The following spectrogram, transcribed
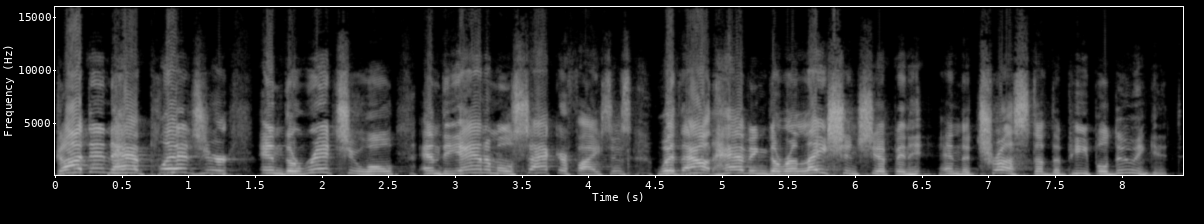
God didn't have pleasure in the ritual and the animal sacrifices without having the relationship and, the trust of the people doing it.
